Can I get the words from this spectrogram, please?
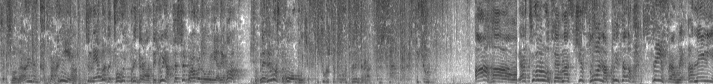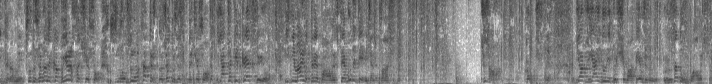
Що, що реально? Так ні, треба до чогось придратись. Ну як це все правильно у Лєни, га? Не, не може такого бути. До чого ж такого придратися? До чого? Ага, а чому це в нас число написано цифрами, а не літерами? Що дуже велика виросла чи що? Ж- ти вже дуже сильно чи що? Я це підкреслюю і знімаю три бали. Все буде 9, а не 12. Чи що? Коротше. Я, я йду відпочивати, я вже задовбалася.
